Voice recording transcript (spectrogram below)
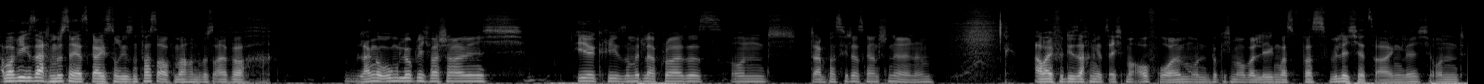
aber wie gesagt, wir müssen ja jetzt gar nicht so einen riesen Fass aufmachen, du bist einfach lange unglücklich wahrscheinlich, Ehekrise, Midlife Crisis und dann passiert das ganz schnell, ne? Aber ich würde die Sachen jetzt echt mal aufräumen und wirklich mal überlegen, was, was will ich jetzt eigentlich? Und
